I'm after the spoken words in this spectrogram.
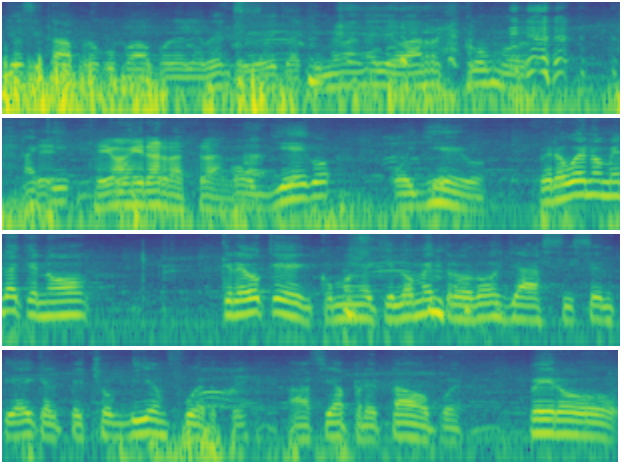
yo sí estaba preocupado por el evento. Yo dije, aquí me van a llevar como. Aquí. Se, se iban a ir arrastrando. o llego o llego. Pero bueno, mira que no. Creo que como en el kilómetro 2 ya sí sentía ahí que el pecho bien fuerte, así apretado, pues. Pero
